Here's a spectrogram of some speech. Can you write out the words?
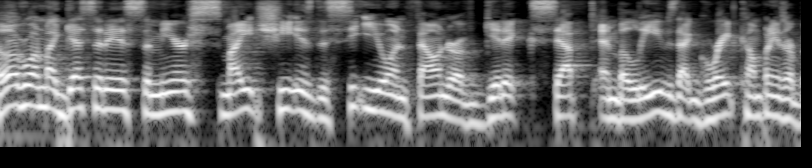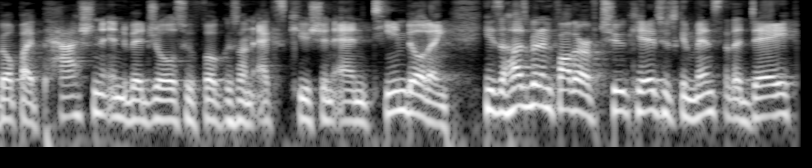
Hello, everyone. My guest today is Samir Smajic. She is the CEO and founder of Get Accept and believes that great companies are built by passionate individuals who focus on execution and team building. He's a husband and father of two kids who's convinced that the day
